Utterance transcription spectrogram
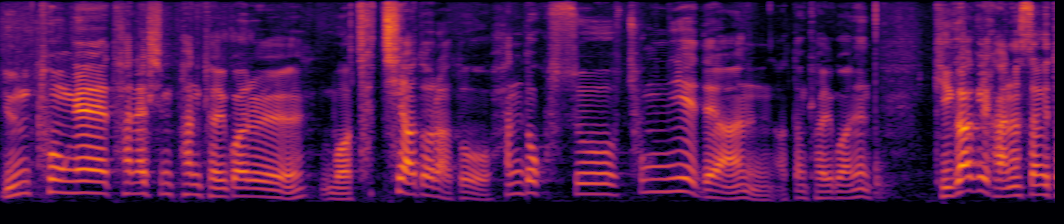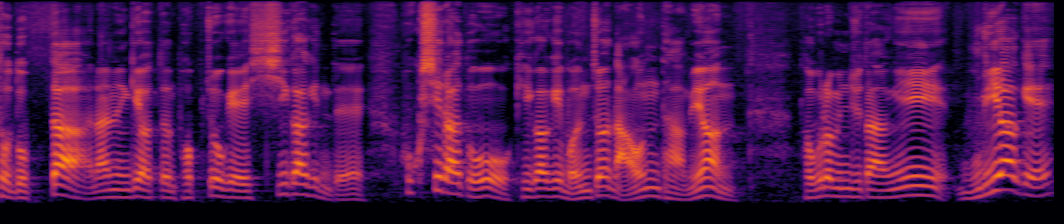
윤통의 탄핵 심판 결과를 뭐 차치하더라도 한독수 총리에 대한 어떤 결과는 기각일 가능성이 더 높다라는 게 어떤 법조계의 시각인데 혹시라도 기각이 먼저 나온다면 더불어민주당이 무리하게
